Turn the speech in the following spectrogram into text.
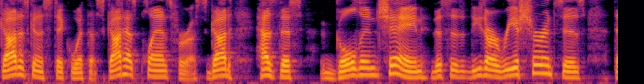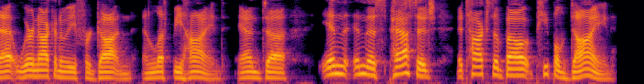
God is going to stick with us. God has plans for us. God has this golden chain. This is these are reassurances that we're not going to be forgotten and left behind. And uh, in in this passage, it talks about people dying.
